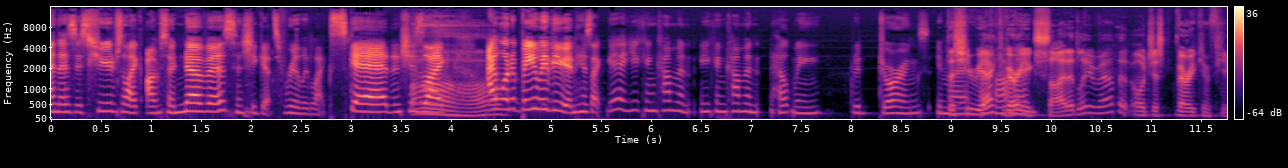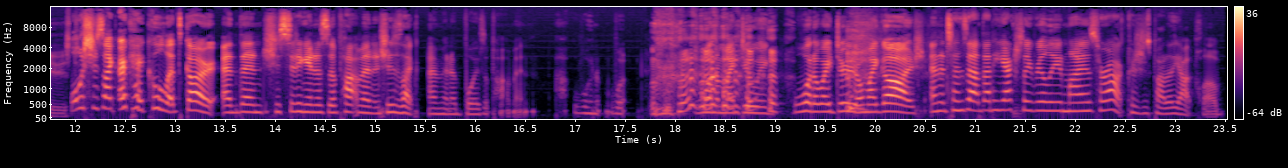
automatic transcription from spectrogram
and there's this huge, like, I'm so nervous. And she gets really, like, scared. And she's like, Aw. I want to be with you. And he's like, Yeah, you can come and you can come and help me with drawings in Does my she react very apartment." excitedly about it or just very confused? Well, she's like, okay, cool, let's go. And then she's sitting in his apartment and she's like, I'm in a boy's apartment. What, what, what am I doing? What do I do? Oh my gosh. And it turns out that he actually really admires her art because she's part of the art club.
